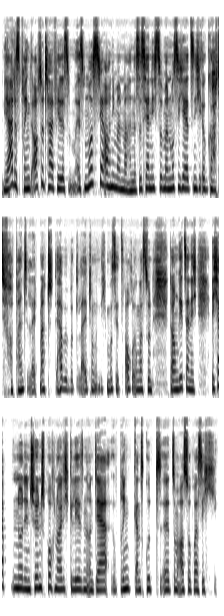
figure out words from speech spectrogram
Ja, das bringt auch total viel. Es, es muss ja auch niemand machen. Es ist ja nicht so, man muss sich ja jetzt nicht, oh Gott, Frau Panteleit macht Sterbebegleitung und ich muss jetzt auch irgendwas tun. Darum geht's ja nicht. Ich habe nur den schönen Spruch neulich gelesen und der bringt ganz gut äh, zum Ausdruck, was ich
